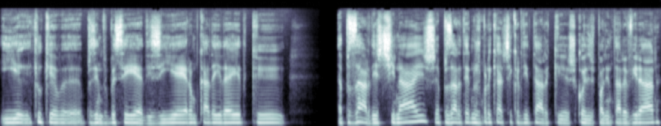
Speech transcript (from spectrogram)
e aquilo que a Presidente do BCE dizia era um bocado a ideia de que, apesar destes sinais, apesar de ter nos mercados se acreditar que as coisas podem estar a virar,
